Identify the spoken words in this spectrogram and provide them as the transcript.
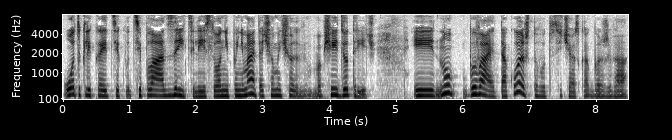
отклика и тепла от зрителя, если он не понимает, о чем еще вообще идет речь. И, ну, бывает такое, что вот сейчас, как бы живя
